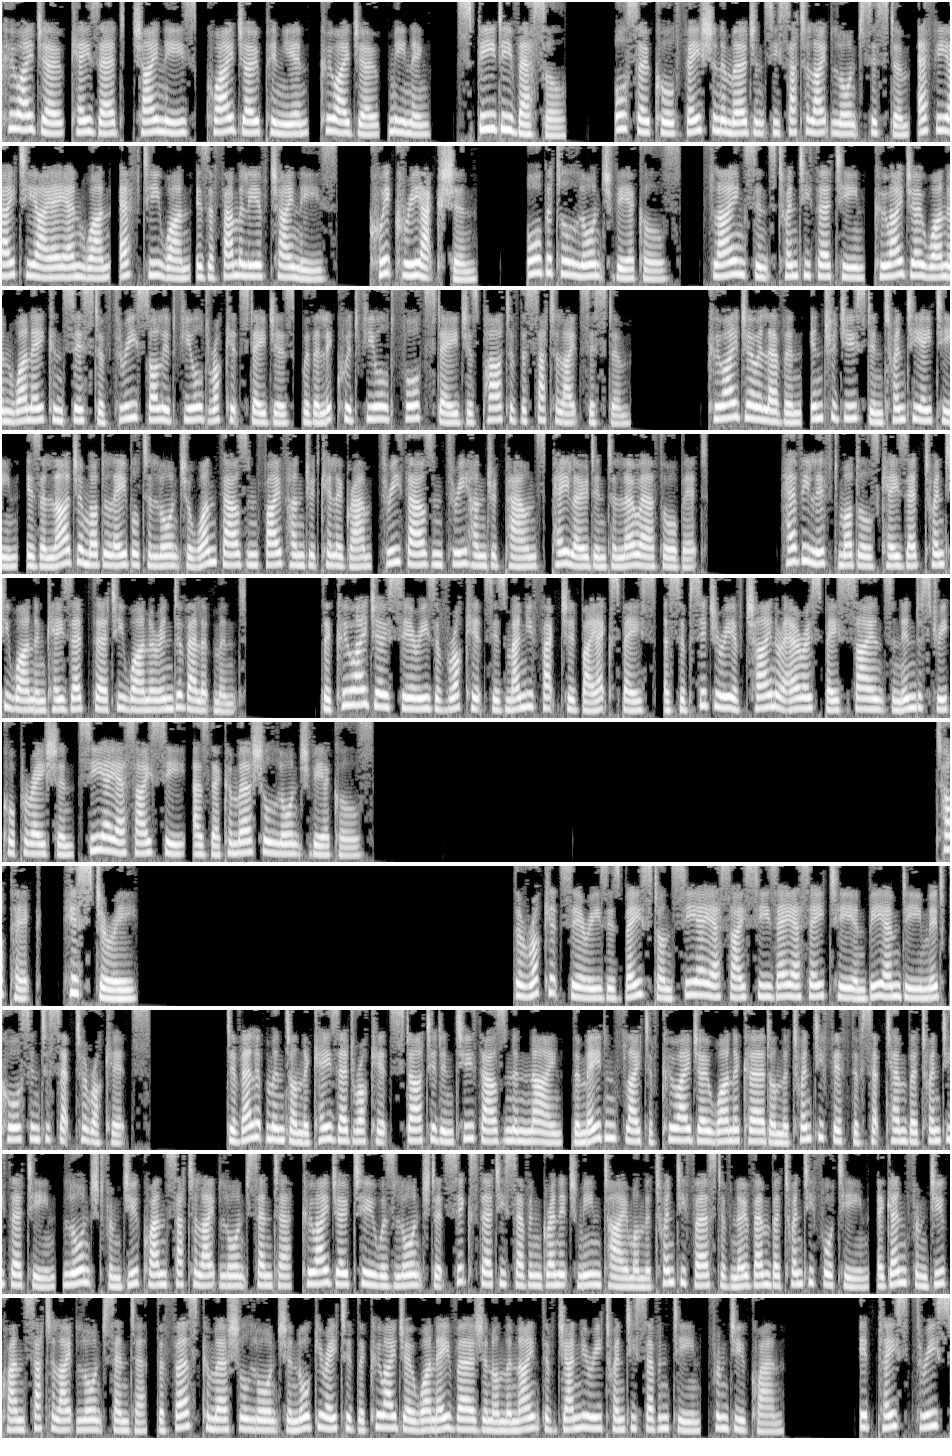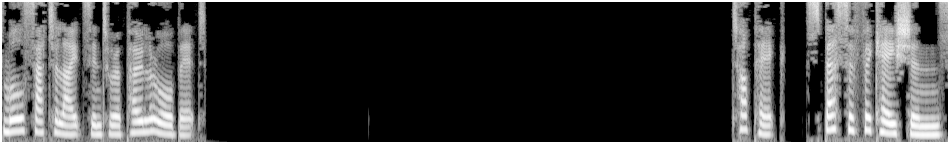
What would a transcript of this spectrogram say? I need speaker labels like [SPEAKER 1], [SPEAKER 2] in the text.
[SPEAKER 1] Kuaizhou KZ, Chinese, Kuaizhou Pinyin, Kuaizhou, meaning, speedy vessel, also called Feitian Emergency Satellite Launch System, FEITIAN-1, FT-1 is a family of Chinese quick reaction orbital launch vehicles. Flying since 2013, Kuaizhou 1 and 1A consist of three solid-fueled rocket stages, with a liquid-fueled fourth stage as part of the satellite system. Kuaizhou 11, introduced in 2018, is a larger model able to launch a 1,500 kg 3,300 pounds payload into low Earth orbit. Heavy lift models KZ-21 and KZ-31 are in development. The Kuaizhou series of rockets is manufactured by ExPace, a subsidiary of China Aerospace Science and Industry Corporation as their commercial launch vehicles. History The rocket series is based on CASIC's ASAT and BMD mid-course interceptor rockets. Development on the KZ rockets started in 2009. The maiden flight of Kuaizhou 1 occurred on the 25th of September 2013, launched from Jiuquan Satellite Launch Center. Kuaizhou 2 was launched at 6:37 Greenwich Mean Time on the 21st of November 2014, again from Jiuquan Satellite Launch Center. The first commercial launch inaugurated the Kuaizhou 1A version on the 9th of January 2017 from Jiuquan. It placed three small satellites into a polar orbit. Topic: Specifications.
